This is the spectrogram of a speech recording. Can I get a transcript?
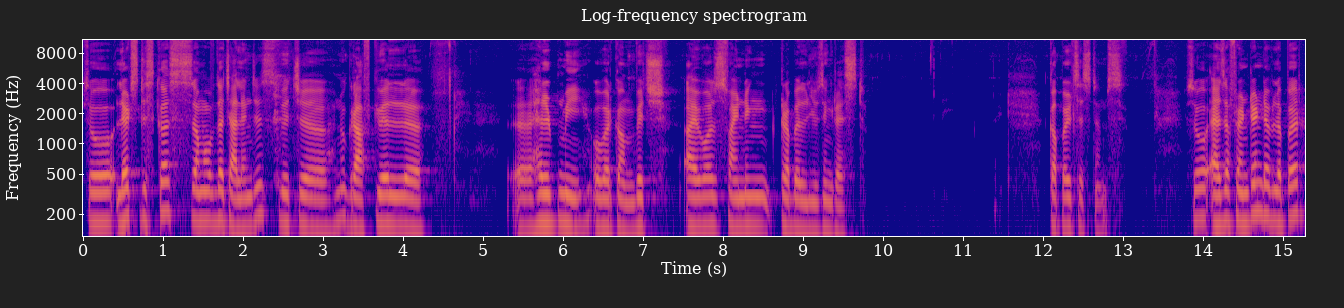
So let's discuss some of the challenges which uh, you know, GraphQL uh, uh, helped me overcome, which I was finding trouble using REST. Coupled systems. So as a front-end developer,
